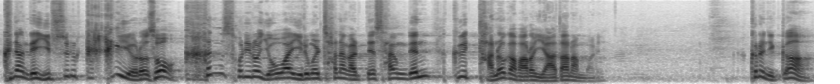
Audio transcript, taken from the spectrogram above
그냥 내 입술을 크게 열어서 큰 소리로 여호와의 이름을 찬양할 때 사용된 그 단어가 바로 야다란 말이에요. 그러니까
